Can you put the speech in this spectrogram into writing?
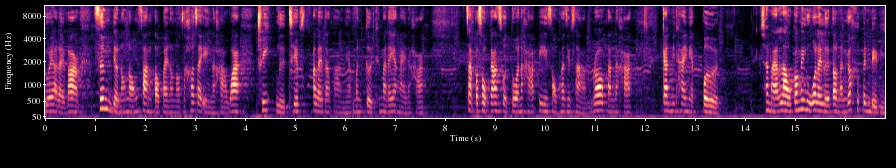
ด้วยอะไรบ้าง ซึ่งเดี๋ยวน้องๆ ฟังต่อไปน้องๆ จะเข้าใจเองนะคะว่าทริคหรือทิปส์อะไรต่างๆ เนี่ยมันเกิดขึ้นมาได้ยังไงนะคะ จากประสบการณ์ส่วนตัวนะคะ ปี 2013 รอบนั้นนะคะ การมินไทยเนี่ยเปิดใช่ไหมเราก็ไม่รู้อะไรเลยตอนนั้นก็คือเป็นเบบี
